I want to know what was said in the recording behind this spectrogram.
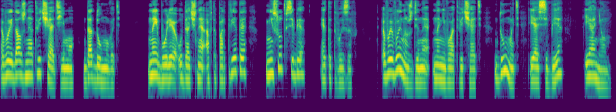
Вы должны отвечать ему, додумывать. Наиболее удачные автопортреты несут в себе этот вызов. Вы вынуждены на него отвечать, думать и о себе, и о нем.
